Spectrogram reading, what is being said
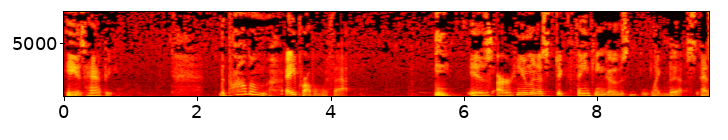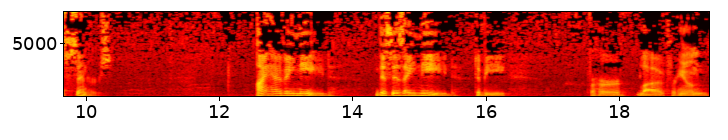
he is happy. The problem, a problem with that, is our humanistic thinking goes like this as sinners. I have a need. This is a need to be for her loved, for him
